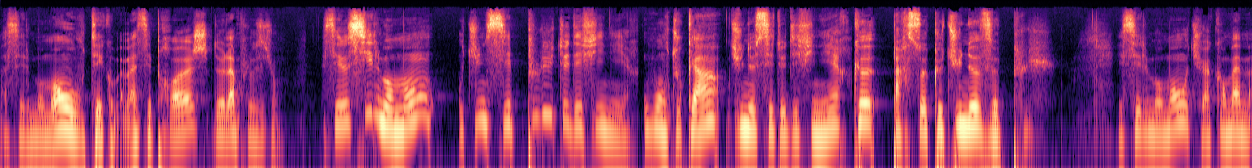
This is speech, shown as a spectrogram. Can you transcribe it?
Ah, c'est le moment où tu es quand même assez proche de l'implosion. C'est aussi le moment où tu ne sais plus te définir, ou en tout cas, tu ne sais te définir que parce que tu ne veux plus. Et c'est le moment où tu as quand même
